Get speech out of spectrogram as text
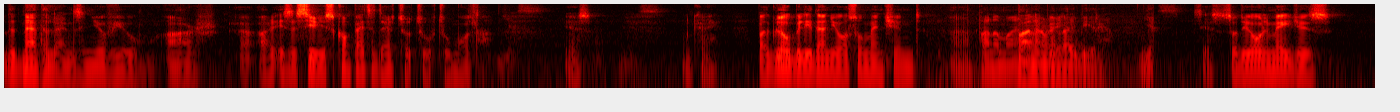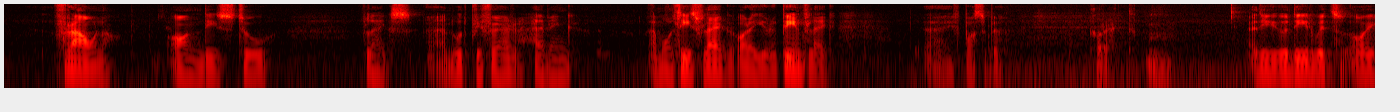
the Netherlands, in your view, are are, is a serious competitor to, to, to Malta. Yes. Yes. Yes. Okay. But globally, then you also mentioned uh, Panama. And Panama Liberia. and Liberia. Yes. Yes. So the oil majors frown on these two flags and would prefer having a Maltese flag or a European flag, uh, if possible. Correct. Mm. Uh, do you deal with oil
